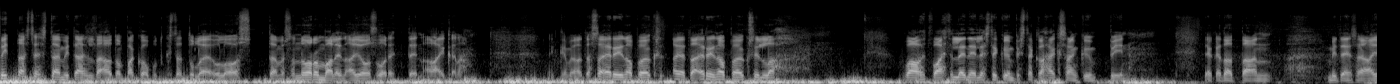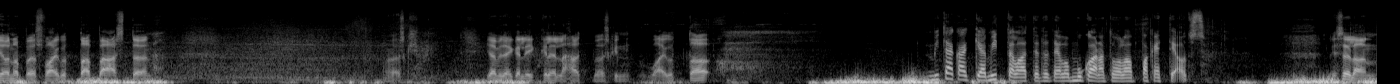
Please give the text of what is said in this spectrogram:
mittaa sitä, mitä siltä auton pakoputkista tulee ulos tämmöisen normaalin ajosuoritteen aikana. Eli meillä on tässä eri nopeuks, ajetaan eri nopeuksilla. Vauhdit vaihtelee 40-80 ja katsotaan miten se ajonopeus vaikuttaa päästöön myöskin. Ja miten liikkeelle lähdet myöskin vaikuttaa. Mitä kaikkia mittalaitteita teillä on mukana tuolla pakettiautossa? Niin siellä on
